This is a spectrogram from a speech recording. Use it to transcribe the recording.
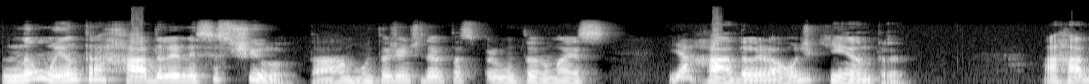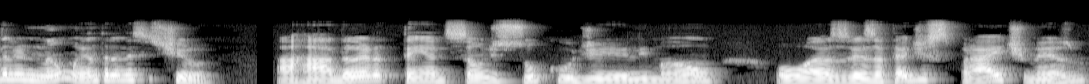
Não entra Radler nesse estilo, tá? Muita gente deve estar tá se perguntando, mas e a Radler, aonde que entra? A Radler não entra nesse estilo. A Radler tem adição de suco de limão ou às vezes até de Sprite mesmo.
